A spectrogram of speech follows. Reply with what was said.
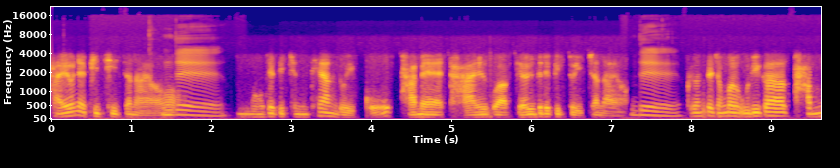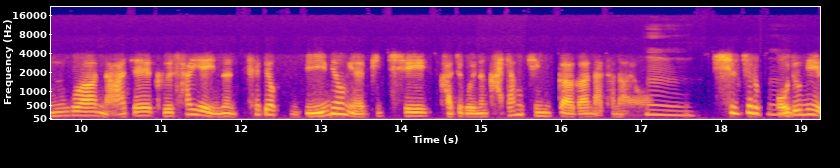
자연의 빛이 있잖아요. 네. 낮에 비치는 태양도 있고 밤에 달과 별들의 빛도 있잖아요. 네. 그런데 정말 우리가 밤과 낮의 그 사이에 있는 새벽 미명의 빛이 가지고 있는 가장 진가가 나타나요. 음. 실제로 음. 어둠이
